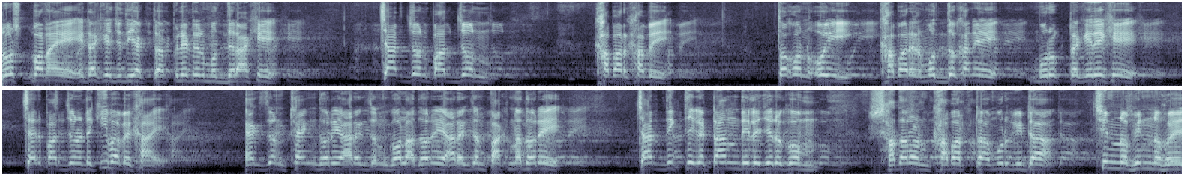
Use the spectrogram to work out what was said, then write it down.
রোস্ট বানায়, এটাকে যদি একটা প্লেটের মধ্যে রাখে, চারজন, পাঁচজন খাবার খাবে, তখন ওই খাবারের মধ্যখানে মোরগটাকে রেখে চার পাঁচজন এটা কীভাবে খায়? একজন ঠ্যাং ধরে, আরেকজন গলা ধরে, আরেকজন পাখনা ধরে, চারদিক থেকে টান দিলে যেরকম সাধারণ খাবারটা, মুরগিটা ছিন্ন ভিন্ন হয়ে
